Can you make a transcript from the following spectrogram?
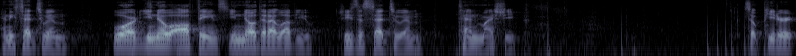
And he said to him, Lord, you know all things. You know that I love you. Jesus said to him, Tend my sheep. So Peter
